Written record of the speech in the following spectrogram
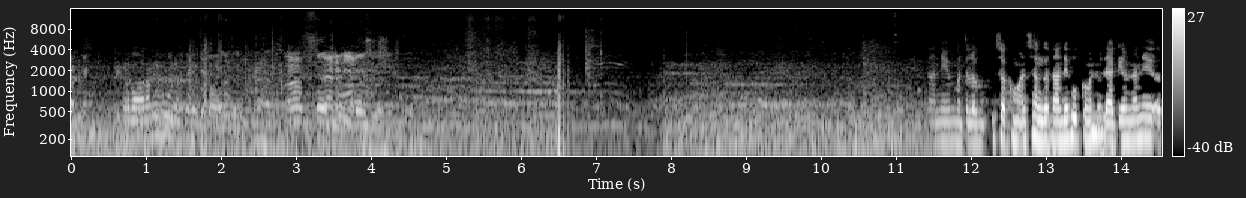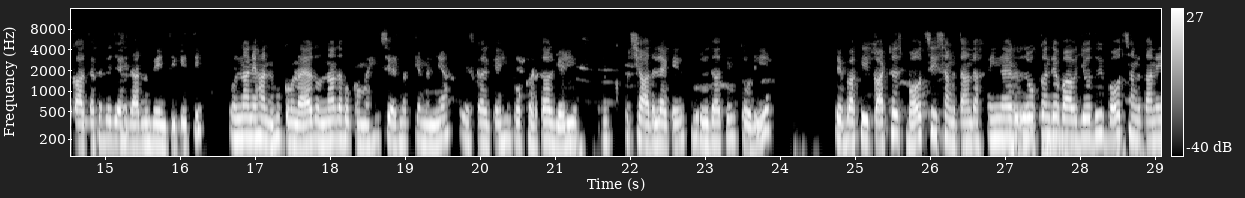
ਆਪਣੇ। ਪਰਿਵਾਰ ਵਾਲੇ ਹੋਰ ਆ ਭੈਣ ਨਹੀਂ ਆ। ਉਹਨਾਂ ਨੇ ਮਤਲਬ ਸਖਮਾ ਸੰਗਤਾਂ ਦੇ ਹੁਕਮ ਨੂੰ ਲੈ ਕੇ ਉਹਨਾਂ ਨੇ ਅਕਾਲ ਤਖਤ ਦੇ ਜਹੇਦਾਰ ਨੂੰ ਬੇਨਤੀ ਕੀਤੀ। ਉਹਨਾਂ ਨੇ ਸਾਨੂੰ ਹੁਕਮ ਲਾਇਆ ਤੇ ਉਹਨਾਂ ਦਾ ਹੁਕਮ ਅਸੀਂ ਸਿਰ ਮੱਥੇ ਮੰਨਿਆ। ਇਸ ਕਰਕੇ ਅਸੀਂ ਭੁੱਖ ਹੜਤਾਲ ਜਿਹੜੀ ਪ੍ਰਸ਼ਾਦ ਲੈ ਕੇ ਗੁਰੂ ਦਾ ਤੇ ਤੋੜੀ ਹੈ। ਤੇ ਬਾਕੀ ਇਕੱਠ ਬਹੁਤ ਸੀ ਸੰਗਤਾਂ ਦਾ। ਇੰਨਾ ਰੋਕਣ ਦੇ ਬਾਵਜੂਦ ਵੀ ਬਹੁਤ ਸੰਗਤਾਂ ਨੇ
